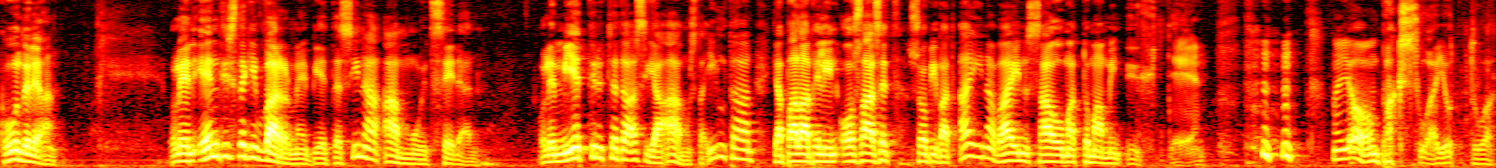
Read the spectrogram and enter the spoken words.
Kuuntelehan. Olen entistäkin varmempi, että sinä ammuit sedän. Olen miettinyt tätä asiaa aamusta iltaan ja palapelin osaset sopivat aina vain saumattomammin yhteen. no joo, on paksua juttua.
